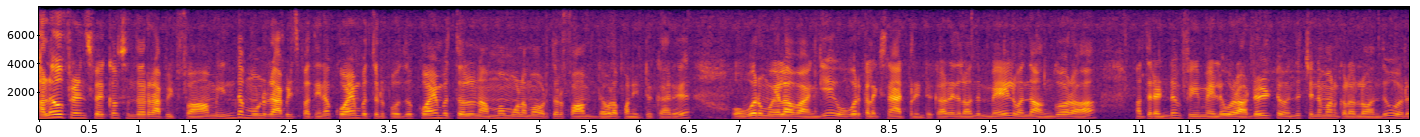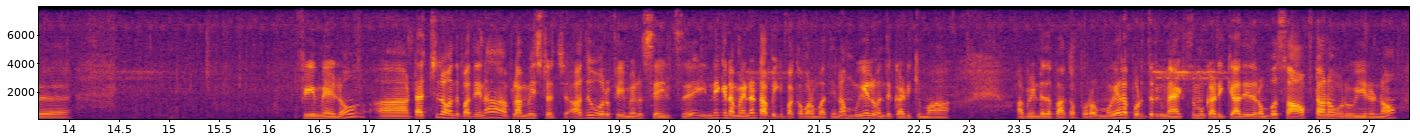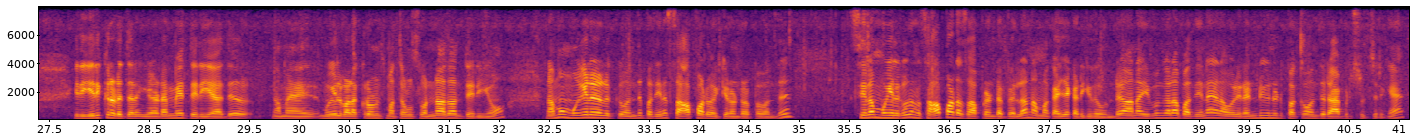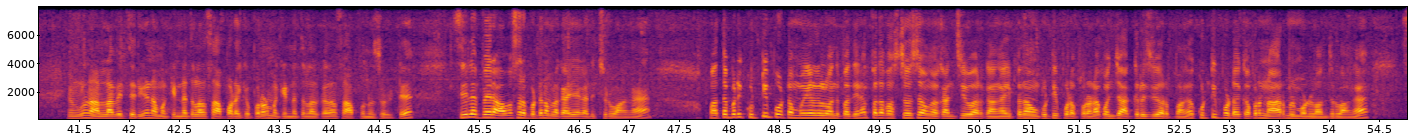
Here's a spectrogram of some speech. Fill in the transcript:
Hello friends welcome Sundar rabbit farm இந்த மூணு rabbits பார்த்தீங்கன்னா கோயம்புத்தூர் போகுது. கோயம்புத்தூரில் நம்ம மூலமாக ஒருத்தர் ஃபார்ம் டெவலப் பண்ணிட்டு இருக்காரு ஒவ்வொரு முயலாக வாங்கி ஒவ்வொரு கலெக்ஷனாக ஆட் பண்ணிட்டு இருக்காரு இதில் வந்து மேல் வந்து அங்கோரா மற்ற ரெண்டும் ஃபீமேலு ஒரு அடல்ட்டு வந்து சின்னமான் கலரில் வந்து ஒரு ஃபீமேலும் டச்சில் வந்து பார்த்தீங்கன்னா ஃப்ளமிஷ் டச் அது ஒரு ஃபீமேலும் சேல்ஸு இன்றைக்கி நம்ம என்ன டாபிக் பார்க்க போகிறோம் பார்த்தீங்கன்னா முயல் வந்து கடிக்குமா அப்படின்றத பார்க்க போகிறோம் முயலை பொறுத்த வரைக்கும் மேக்ஸிமம் கடிக்காது. இது ரொம்ப சாஃப்டான ஒரு உயிரினம். இது இருக்கிற இடத்துல இடமே தெரியாது. நம்ம முயல் வளர்க்குறோம்னு மற்றவங்க சொன்னால் தான் தெரியும். நம்ம முயல்களுக்கு வந்து பார்த்திங்கன்னா சாப்பாடு வைக்கிறோன்றப்ப வந்து சில முயல்கள் அந்த சாப்பாடை சாப்பிட்ற பேரில் நம்ம கையை கடிக்கிறது உண்டு. ஆனால் இவங்கெல்லாம் பார்த்தீங்கன்னா நான் ஒரு ரெண்டு யூனிட் பக்கம் வந்து ரேபிட்ஸ் வச்சுருக்கேன். இவங்களும் நல்லாவே தெரியும். நம்ம கிண்ணத்தில் சாப்பாடு வைக்க போகிறோம் நம்ம கிண்ணத்தில் இருக்க தான் சாப்பிட்ணும்னு சொல்லிட்டு சில பேர் அவசரப்பட்டு நம்ம கையை கடிச்சிருவாங்க. மற்றபடி குட்டி போட்ட முயல்கள் வந்து பார்த்திங்கன்னா இப்போ தான் ஃபஸ்ட் ஃபஸ்ட்டு அவங்க கன்சீவாக இருக்காங்க. இப்போ தான் அவங்க குட்டி போட போகிறோன்னா கொஞ்சம் அக்ரெசிவாக இருப்பாங்க. குட்டி போட்டதுக்கப்புறம் நார்மல் மோடில் வந்துருவாங்க.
